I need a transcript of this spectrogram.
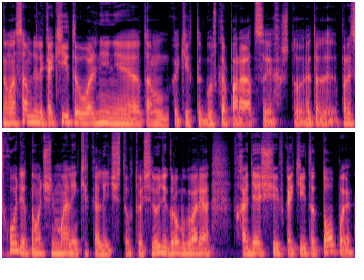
Но на самом деле какие-то увольнения там каких-то госкорпорациях, что это происходит, но очень маленьких количествах. То есть люди, грубо говоря, входящие в какие-то топы,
